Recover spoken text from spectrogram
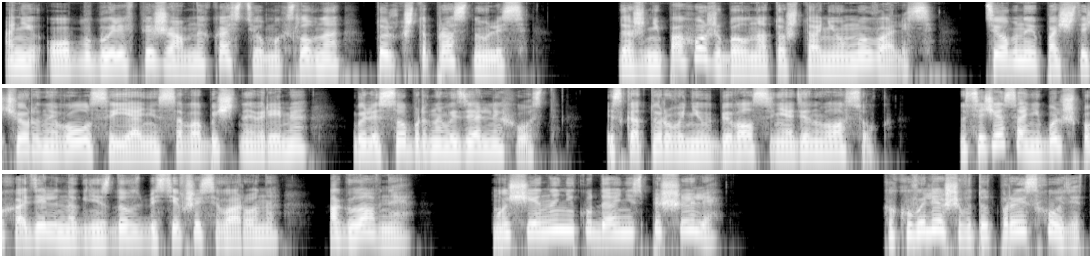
Они оба были в пижамных костюмах, словно только что проснулись. Даже не похоже было на то, что они умывались. Темные, почти черные волосы Яниса в обычное время были собраны в идеальный хвост, из которого не выбивался ни один волосок. Но сейчас они больше походили на гнездо взбесившейся вороны. А главное, мужчины никуда не спешили. «Какого лешего тут происходит?»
